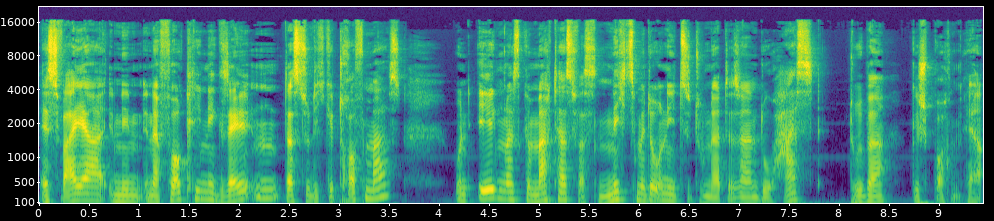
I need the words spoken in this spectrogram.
Es war ja in, den, in der Vorklinik selten, dass du dich getroffen hast und irgendwas gemacht hast, was nichts mit der Uni zu tun hatte, sondern du hast drüber gesprochen. Ja.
